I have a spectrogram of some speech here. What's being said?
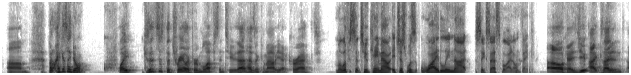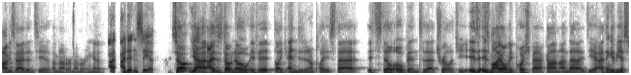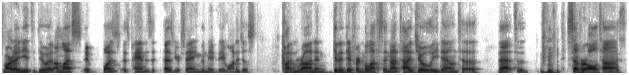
Um, but I guess I don't quite because it's just the trailer for Maleficent 2 that hasn't come out yet, correct? Maleficent 2 came out. It just was widely not successful, I don't think. Oh, okay. Did you? I because I didn't. Obviously, I didn't see it. If I'm not remembering it. I, I didn't see it. So yeah, I just don't know if it like ended in a place that it's still open to that trilogy. Is is my only pushback on on that idea. I think it'd be a smart idea to do it, unless it was as panned as it, as you're saying. Then maybe they want to just cut and run and get a different Maleficent, not tie Jolie down to that to sever all ties.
